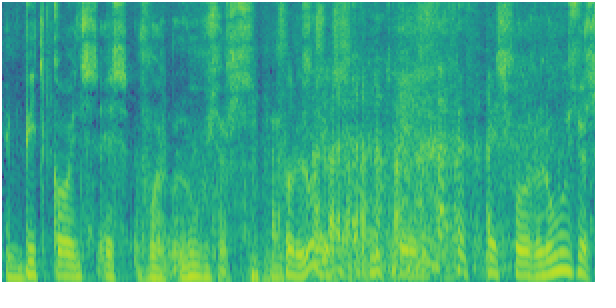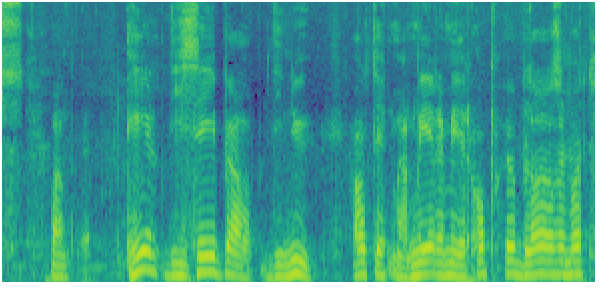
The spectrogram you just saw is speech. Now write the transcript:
En bitcoins is voor losers. Voor losers? Is voor losers. Want heel die zeebel die nu altijd maar meer en meer opgeblazen wordt,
